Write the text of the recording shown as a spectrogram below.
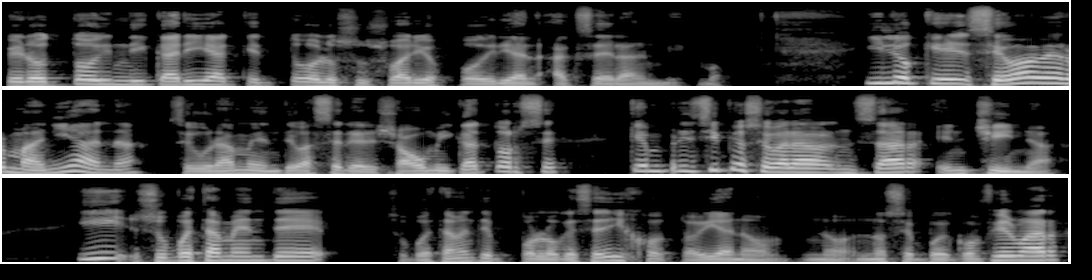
pero todo indicaría que todos los usuarios podrían acceder al mismo. Y lo que se va a ver mañana, seguramente, va a ser el Xiaomi 14, que en principio se va a lanzar en China. Y supuestamente, supuestamente por lo que se dijo, todavía no, no, no se puede confirmar,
